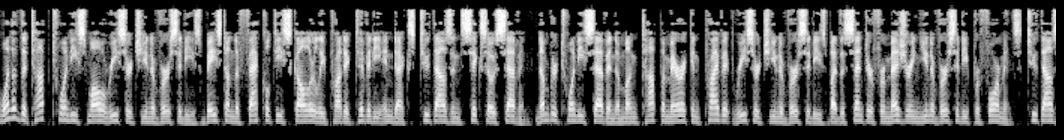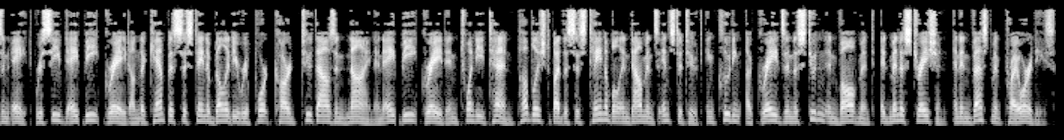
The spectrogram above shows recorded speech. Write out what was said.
One of the top 20 small research universities based on the Faculty Scholarly Productivity Index 2006-07 number 27 among top American private research universities by the Center for Measuring University Performance 2008 received a B grade on the Campus Sustainability Report Card 2009 and a B grade in 2010 published by the Sustainable Endowments Institute including A grades in the student involvement, administration, and investment priorities.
